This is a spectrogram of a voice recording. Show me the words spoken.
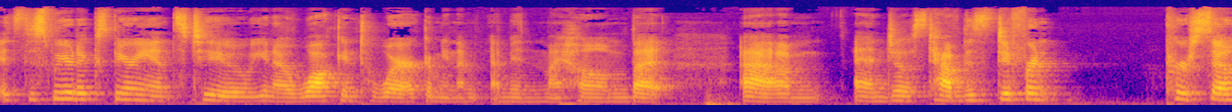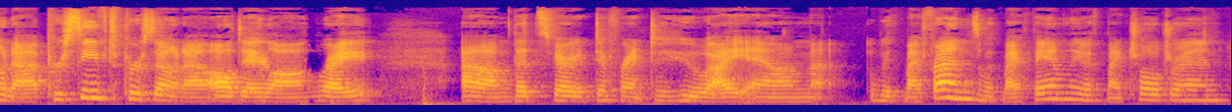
it's this weird experience to you know walk into work. I mean, I'm I'm in my home, but um, and just have this different persona, perceived persona, all day long, right? Um, that's very different to who I am with my friends, with my family, with my children.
